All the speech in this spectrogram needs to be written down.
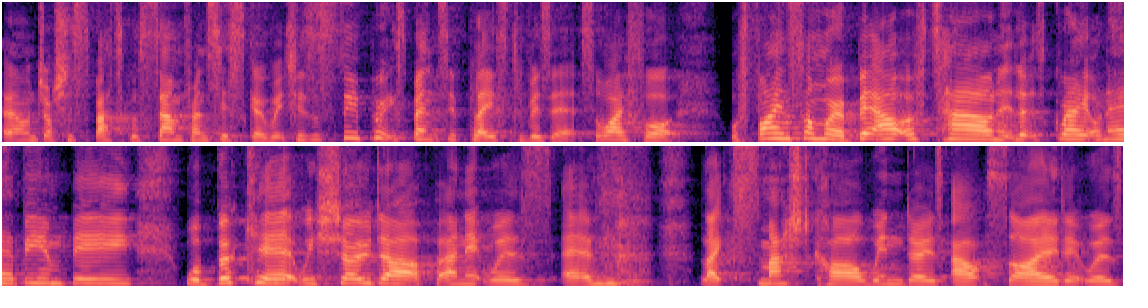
on Josh's sabbatical San Francisco, which is a super expensive place to visit. So I thought, we'll find somewhere a bit out of town. It looks great on Airbnb. We'll book it. We showed up, and it was um, like smashed car windows outside. It was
